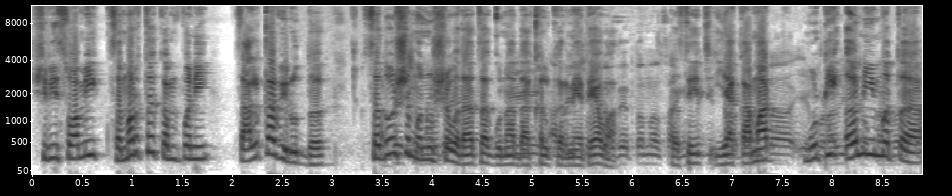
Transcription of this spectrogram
श्री स्वामी समर्थ कंपनी चालकाविरुद्ध सदोष मनुष्यवधाचा गुन्हा दाखल करण्यात यावा. तसेच या कामात मोठी अनियमितता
